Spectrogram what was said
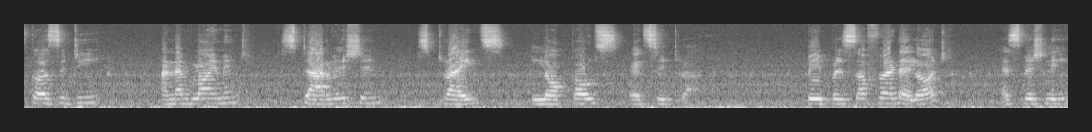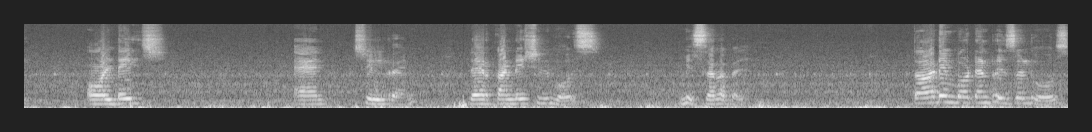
scarcity, unemployment, starvation, strikes, lockouts, etc. People suffered a lot, especially old age and children. Their condition was miserable. Third important result was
